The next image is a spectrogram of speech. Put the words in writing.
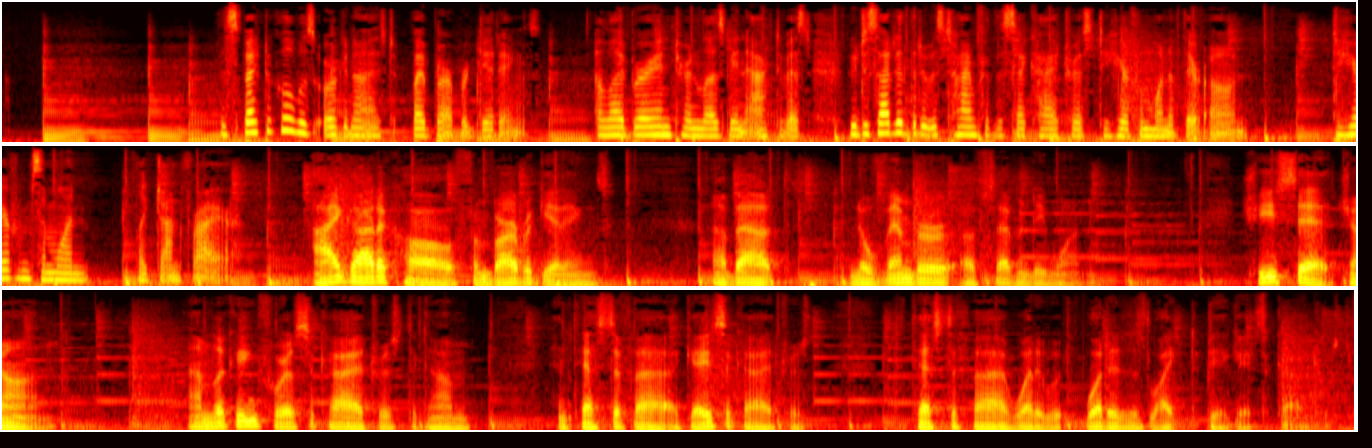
The spectacle was organized by Barbara Gittings, a librarian turned lesbian activist who decided that it was time for the psychiatrists to hear from one of their own, to hear from someone like John Fryer. I got a call from Barbara Gittings about November of 71 she said, John, I'm looking for a psychiatrist to come and testify, a gay psychiatrist, to testify what it, what it is like to be a gay psychiatrist.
